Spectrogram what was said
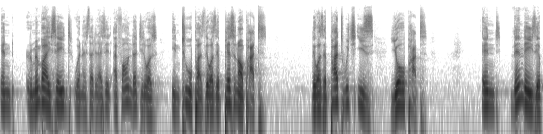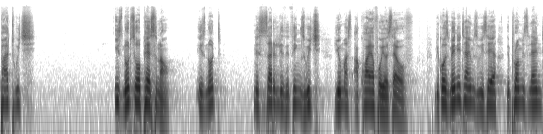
And remember, I said when I started, I said I found that it was in two parts. There was a personal part. There was a part which is your part. And then there is a part which is not so personal, is not necessarily the things which you must acquire for yourself. Because many times we say, the promised land,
